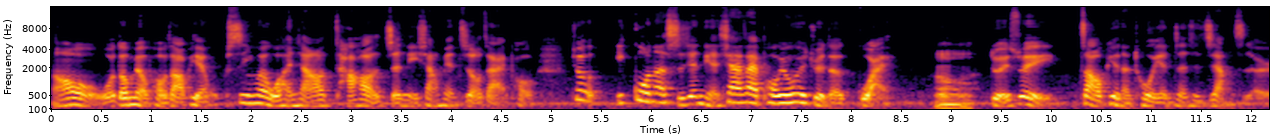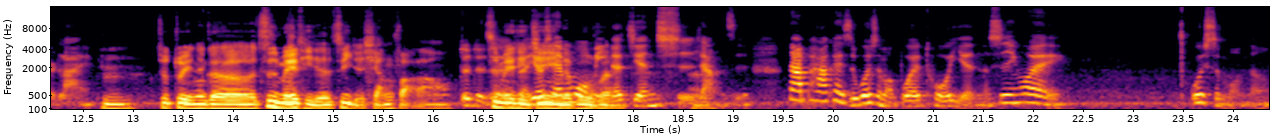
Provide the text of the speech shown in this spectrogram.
然后我都没有 PO 照片，是因为我很想要好好的整理相片之后再来 PO。就一过那时间点，现在再 PO 又会觉得怪，嗯对，所以照片的拖延症是这样子而来。嗯，就对那个自媒体的自己的想法啦哦。对对自媒体对对，有一些莫名的分，坚持这样子。那 podcast 为什么不会拖延呢？是因为为什么呢？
